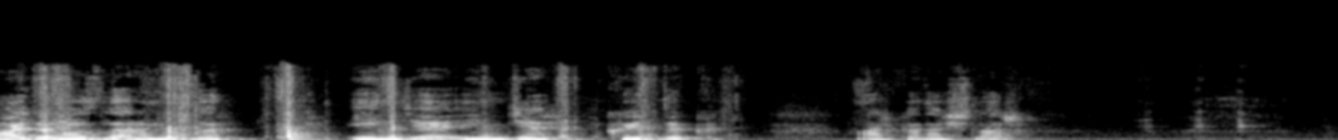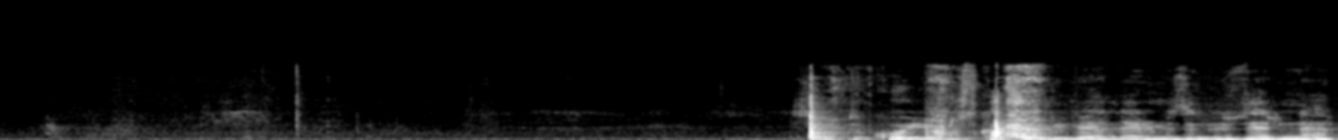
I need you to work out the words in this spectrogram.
Maydanozlarımızı ince ince kıydık arkadaşlar. Şimdi koyuyoruz kapya biberlerimizin üzerine.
